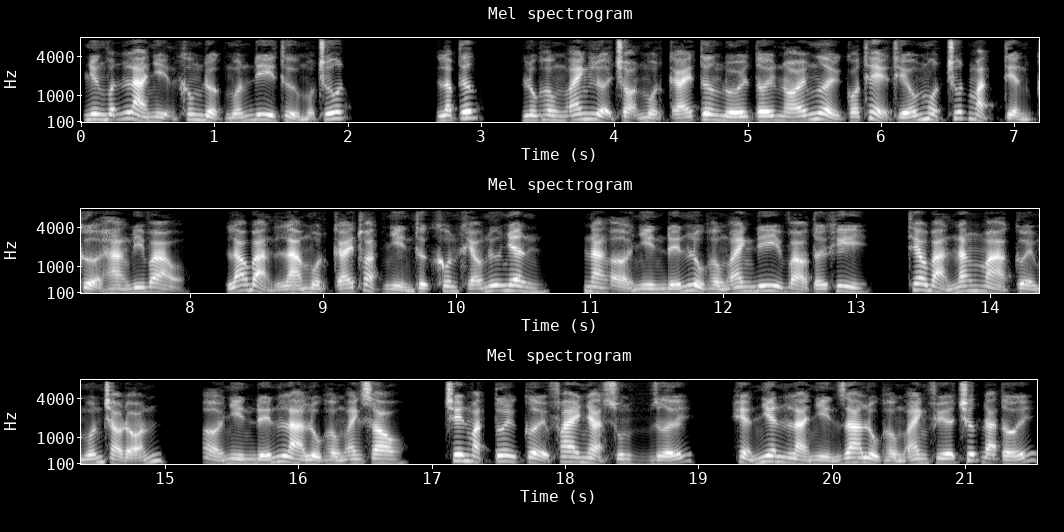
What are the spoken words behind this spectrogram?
nhưng vẫn là nhịn không được muốn đi thử một chút. Lập tức, Lục Hồng Anh lựa chọn một cái tương đối tới nói người có thể thiếu một chút mặt tiền cửa hàng đi vào, lão bản là một cái thoạt nhìn thực khôn khéo nữ nhân, nàng ở nhìn đến Lục Hồng Anh đi vào tới khi, theo bản năng mà cười muốn chào đón, ở nhìn đến là Lục Hồng Anh sau, trên mặt tươi cười phai nhạt xuống dưới, hiển nhiên là nhìn ra Lục Hồng Anh phía trước đã tới.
